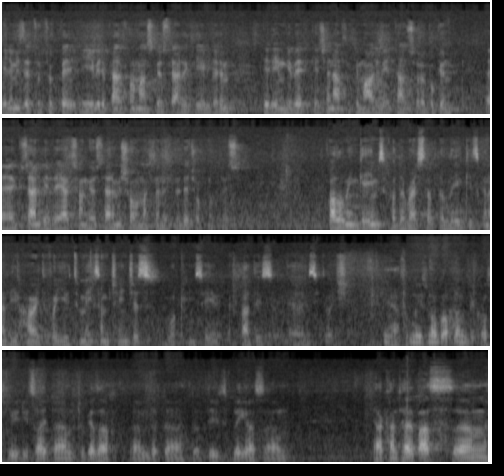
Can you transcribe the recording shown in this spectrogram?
elimizde tuttuk ve iyi bir performans gösterdik diyebilirim. Dediğim gibi geçen haftaki mağlubiyetten sonra bugün güzel bir reaksiyon göstermiş olmaktan ötürü de çok mutluyuz. Following games for the rest of the league, it's going to be hard for you to make some changes. What can you say about this uh, situation? Yeah, for me it's no problem because we decide um, together um, that uh, that these players um, yeah, can't help us um,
